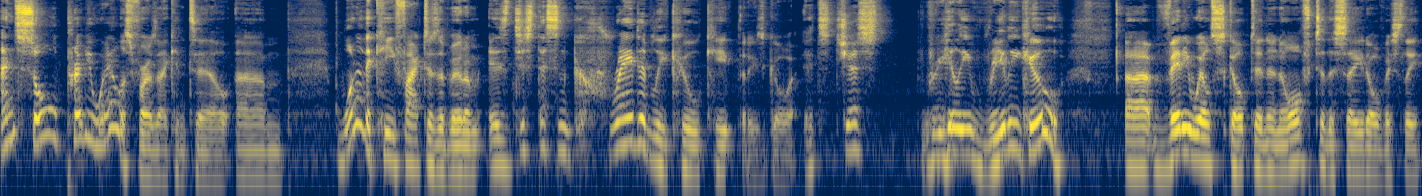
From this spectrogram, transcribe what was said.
and sold pretty well as far as I can tell. Um, one of the key factors about him is just this incredibly cool cape that he's got. It's just really, really cool. Uh, very well sculpted and off to the side, obviously.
